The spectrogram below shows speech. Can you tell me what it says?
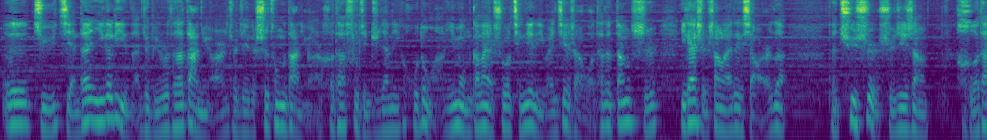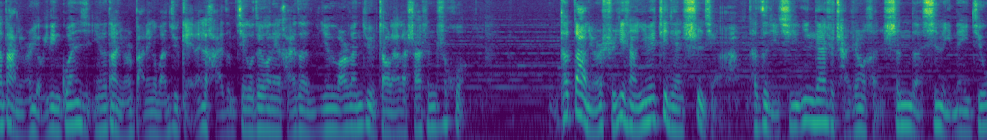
呃，举简单一个例子，就比如说他的大女儿，就这个失聪的大女儿和他父亲之间的一个互动啊。因为我们刚才也说，情节里边介绍过，他的当时一开始上来这个小儿子的去世，实际上和他大女儿有一定关系，因为大女儿把那个玩具给了那个孩子，结果最后那个孩子因为玩玩具招来了杀身之祸。他大女儿实际上因为这件事情啊，他自己其实应该是产生了很深的心理内疚。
